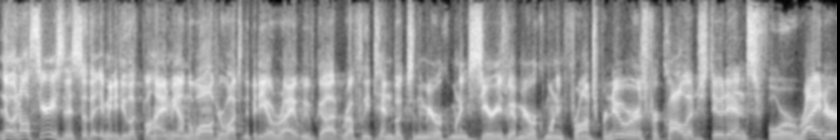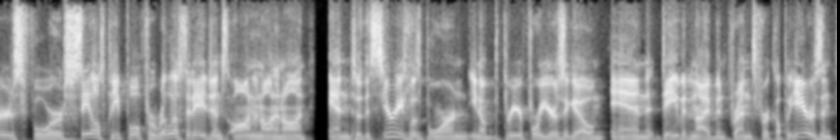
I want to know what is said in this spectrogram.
no, in all seriousness, so that I mean, if you look behind me on the wall, if you're watching the video, right, we've got roughly ten books in the Miracle Morning series. We have Miracle Morning for entrepreneurs, for college students, for writers, for salespeople, for real estate agents, on and on and on. And so the series was born, you know, three or four years ago. And David and I have been friends for a couple of years, and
